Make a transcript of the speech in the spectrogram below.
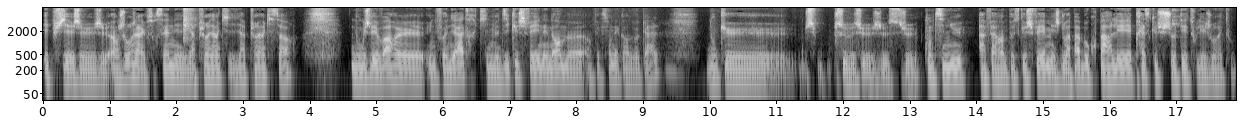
et puis, j'ai- je, je- un jour, j'arrive sur scène et il n'y a, plus rien qui- il y a plus rien qui sort. Donc je vais voir euh, une phoniatre qui me dit que je fais une énorme euh, infection des cordes vocales. Donc euh, je, je, je, je, je continue à faire un peu ce que je fais, mais je dois pas beaucoup parler, presque chuchoter tous les jours et tout.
